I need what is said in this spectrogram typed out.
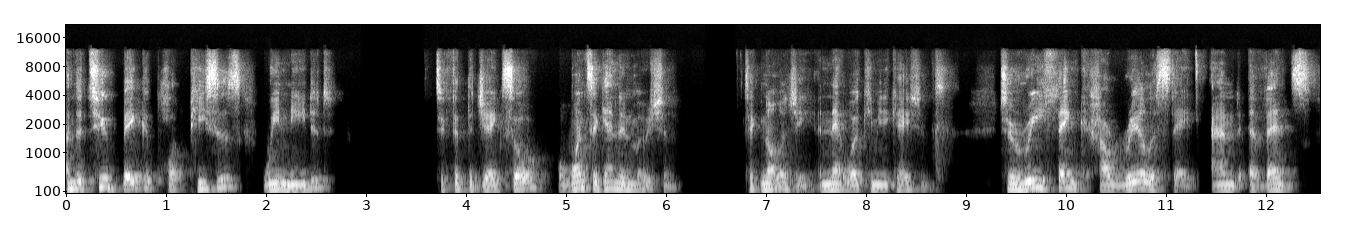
And the two big pieces we needed to fit the jigsaw are once again in motion technology and network communications to rethink how real estate and events,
